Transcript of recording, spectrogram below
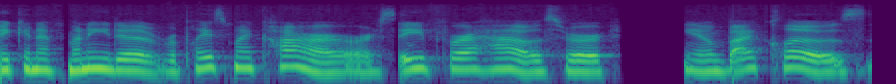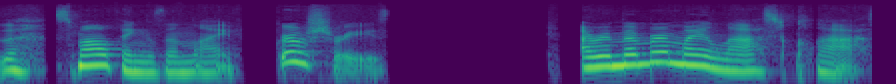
make enough money to replace my car or save for a house or, you know, buy clothes, the small things in life, groceries. I remember my last class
